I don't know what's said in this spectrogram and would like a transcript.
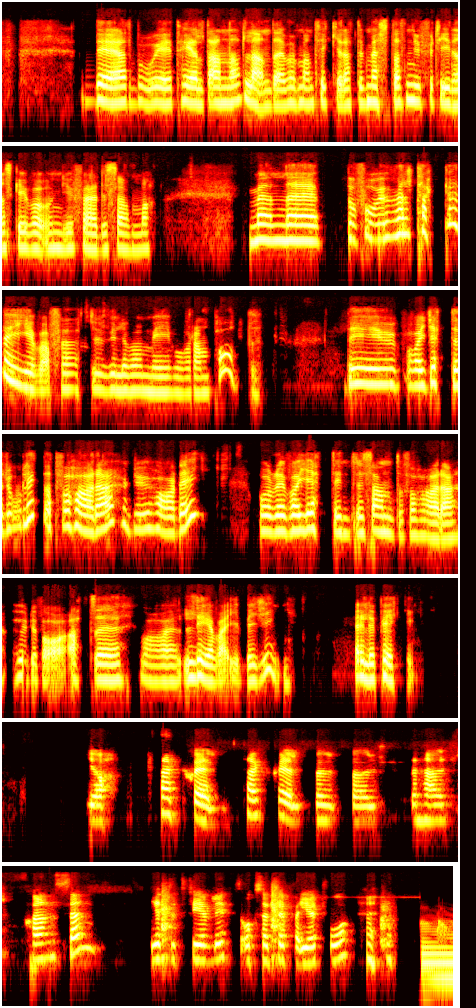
det är att bo i ett helt annat land där man tycker att det mesta nu för tiden ska ju vara ungefär detsamma. Men eh, då får vi väl tacka dig Eva för att du ville vara med i våran podd. Det var jätteroligt att få höra hur du har dig och det var jätteintressant att få höra hur det var att eh, leva i Beijing eller Peking. Ja, tack själv. Tack själv för, för den här chansen. Jättetrevligt också att träffa er två.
